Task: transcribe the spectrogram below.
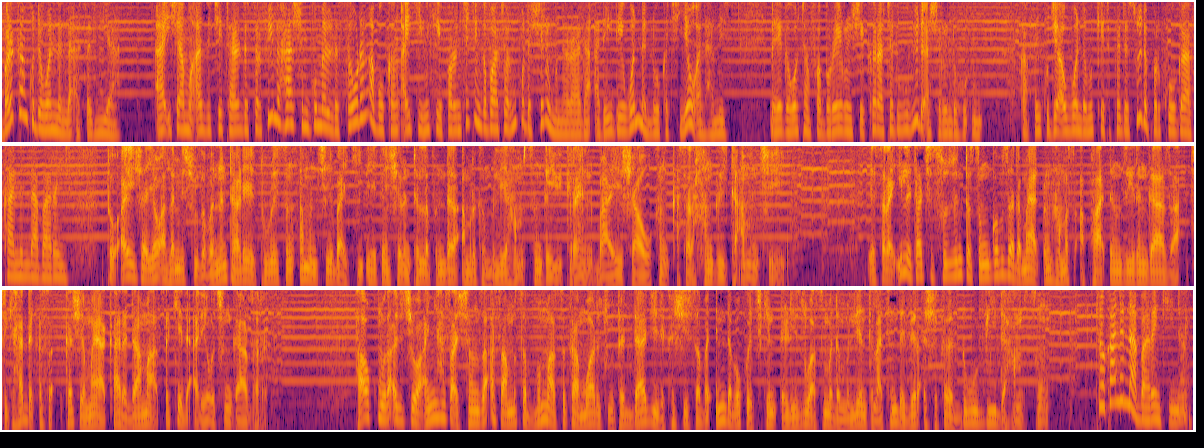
Barkanku da wannan la'asariya. Aisha Mu'azu ce tare da Sarfilu Hashim Gumal da sauran abokan aiki muke farin cikin gabatar muku da shirinmu na rana a daidai wannan lokaci yau Alhamis, ɗaya ga watan Fabrairun shekara ta 2024. Kafin ku ji abubuwan da muke tafe da su da farko ga kanin labarai. To Aisha yau Alhamis shugabannin tarayyar Turai sun amince baki ɗaya kan shirin tallafin da Amurka miliyan hamsin ga Ukraine bayan shawo kan ƙasar Hungary ta amince. Isra'ila ta ce sojinta sun gwabza da mayaƙan Hamas a faɗin zirin Gaza ciki har da kashe mayaka da dama a tsake da arewacin Gazar. Haka kuma za a ji cewa an yi hasashen za a samu sabbin masu kamuwa da cutar daji da kashi 77 cikin 100 zuwa sama da miliyan 35 a shekarar 2050. To kanin labaran kenan.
